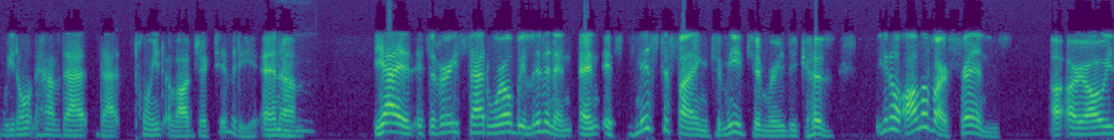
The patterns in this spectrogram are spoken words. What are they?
we don't have that that point of objectivity. And um, mm-hmm. yeah, it, it's a very sad world we live in, and, and it's mystifying to me, Timmerie, because you know all of our friends are always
